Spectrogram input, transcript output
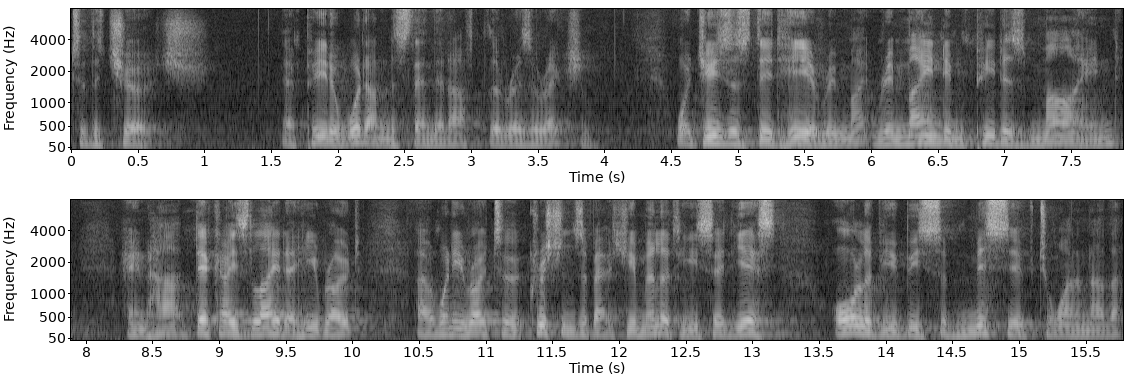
to the church? Now, Peter would understand that after the resurrection. What Jesus did here remained in Peter's mind and heart. Decades later, he wrote, uh, when he wrote to Christians about humility, he said, Yes, all of you be submissive to one another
